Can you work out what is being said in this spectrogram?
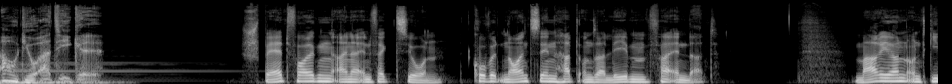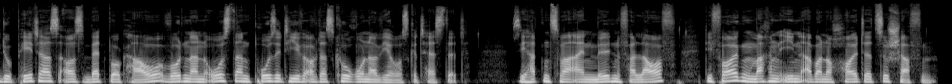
Audioartikel. Spätfolgen einer Infektion. Covid-19 hat unser Leben verändert. Marion und Guido Peters aus Bedburg-Hau wurden an Ostern positiv auf das Coronavirus getestet. Sie hatten zwar einen milden Verlauf, die Folgen machen ihnen aber noch heute zu schaffen.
